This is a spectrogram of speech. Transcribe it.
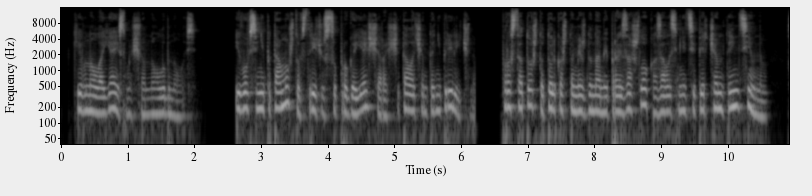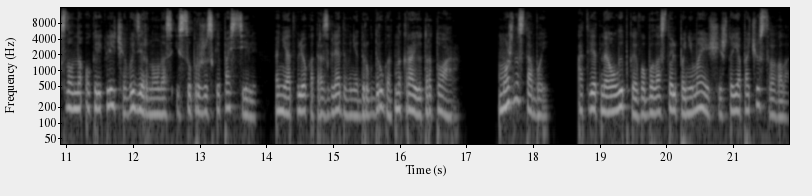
— кивнула я и смущенно улыбнулась. И вовсе не потому, что встречу с супругой ящера считала чем-то неприличным. Просто то, что только что между нами произошло, казалось мне теперь чем-то интимным, словно окрик Лича выдернул нас из супружеской постели, а не отвлек от разглядывания друг друга на краю тротуара. «Можно с тобой?» Ответная улыбка его была столь понимающей, что я почувствовала,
